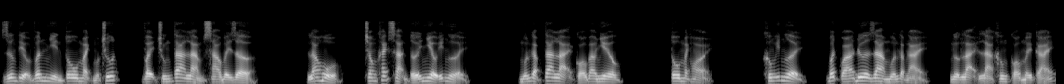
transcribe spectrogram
Dương tiểu vân nhìn tô mạch một chút, vậy chúng ta làm sao bây giờ? Lão hổ, trong khách sạn tới nhiều ít người, muốn gặp ta lại có bao nhiêu? Tô mạch hỏi. Không ít người, bất quá đưa ra muốn gặp ngài, ngược lại là không có mấy cái.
